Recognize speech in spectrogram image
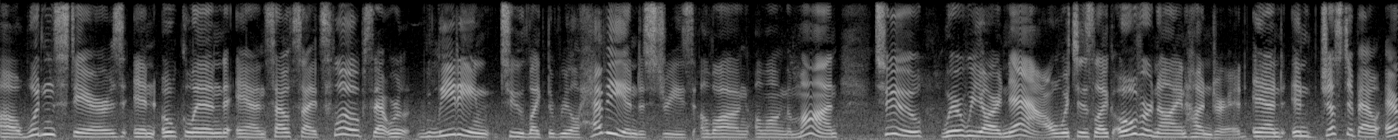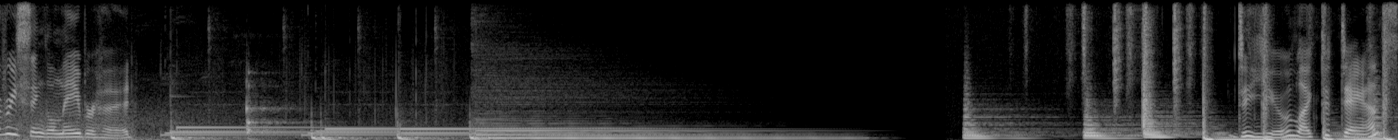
uh, wooden stairs in oakland and southside slopes that were leading to like the real heavy industries along along the mon to where we are now which is like over 900 and in just about every single neighborhood Do you like to dance?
